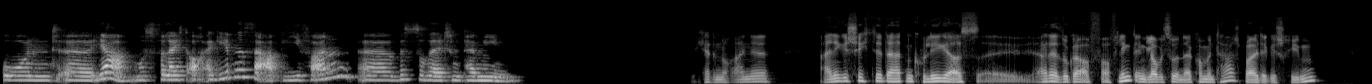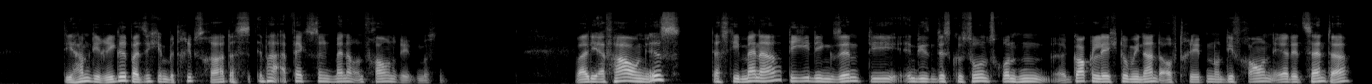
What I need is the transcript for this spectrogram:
und äh, ja, muss vielleicht auch Ergebnisse abliefern, äh, bis zu welchem Termin. Ich hatte noch eine, eine Geschichte, da hat ein Kollege aus, äh, hat er sogar auf, auf LinkedIn, glaube ich, so in der Kommentarspalte geschrieben. Die haben die Regel bei sich im Betriebsrat, dass immer abwechselnd Männer und Frauen reden müssen. Weil die Erfahrung ist, dass die Männer diejenigen sind, die in diesen Diskussionsrunden äh, gockelig dominant auftreten und die Frauen eher dezenter.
